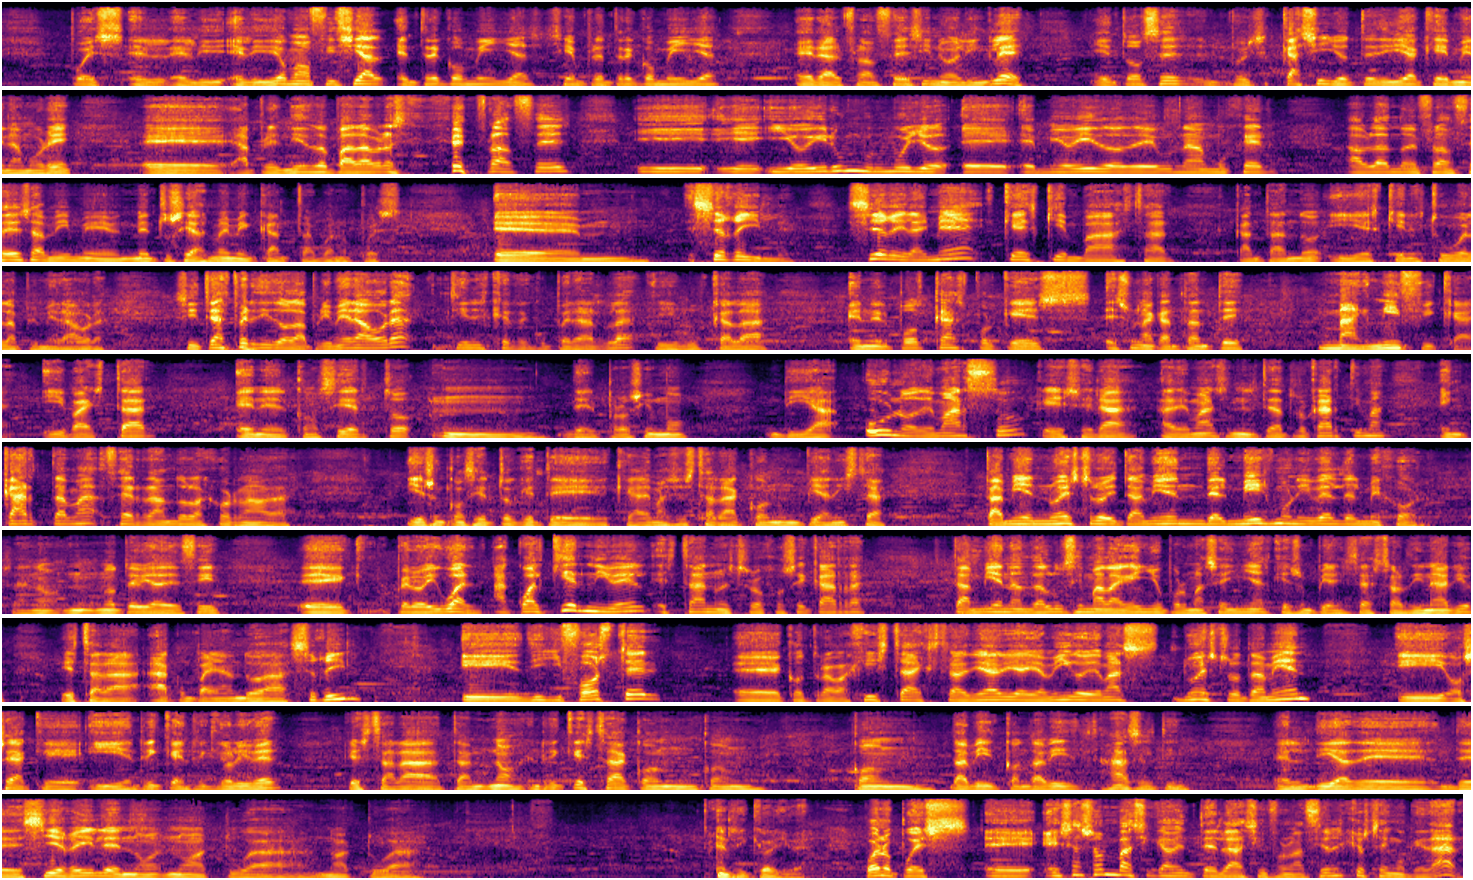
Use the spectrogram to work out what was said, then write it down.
pues el, el idioma oficial, entre comillas, siempre entre comillas, era el francés y no el inglés y entonces pues casi yo te diría que me enamoré eh, aprendiendo palabras en francés y, oír un murmullo eh, en mi oído de una mujer hablando en francés a mí me, entusiasma y me encanta. Bueno, pues eh, Cyril, Cyril Aimé, que es quien va a estar cantando y es quien estuvo en la primera hora. Si te has perdido la primera hora, tienes que recuperarla y búscala en el podcast porque es, es una cantante magnífica y va a estar en el concierto mm, del próximo día 1 de marzo, que será además en el Teatro Cártima, en Cártama, cerrando las jornadas. Y es un concierto que, te, que además estará con un pianista también nuestro y también del mismo nivel del mejor. O sea, no, no te voy a decir, eh, pero igual, a cualquier nivel está nuestro José Carra también andaluz y malagueño por más señas, que es un pianista extraordinario, y estará acompañando a Cyril. Y Digi Foster, eh, contrabajista extraordinario y amigo y además nuestro también. Y o sea que, y Enrique, Enrique Oliver, que estará no, Enrique está con, con David, con David Hasseltine. El día de, de Cyril eh, no, no actúa, no actúa Enrique Oliver. Bueno, pues eh, esas son básicamente las informaciones que os tengo que dar.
